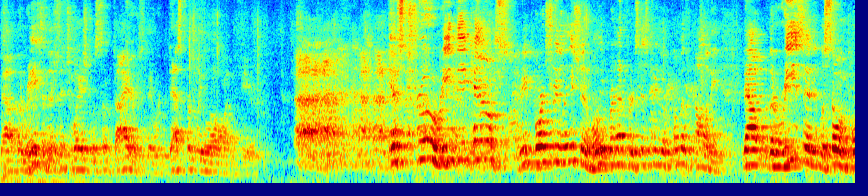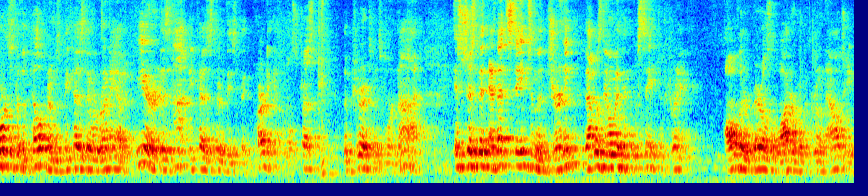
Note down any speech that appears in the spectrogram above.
Now, the reason their situation was so dire is they were desperately low on fear. It's true. Read the accounts. Read Mourt's Relation, William Bradford's History of the Plymouth Colony. Now, the reason it was so important for the Pilgrims because they were running out of fear is not because they're these big party animals. Trust me, the Puritans were not. It's just that at that stage in the journey, that was the only thing that was safe to drink. All their barrels of water would have grown algae.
